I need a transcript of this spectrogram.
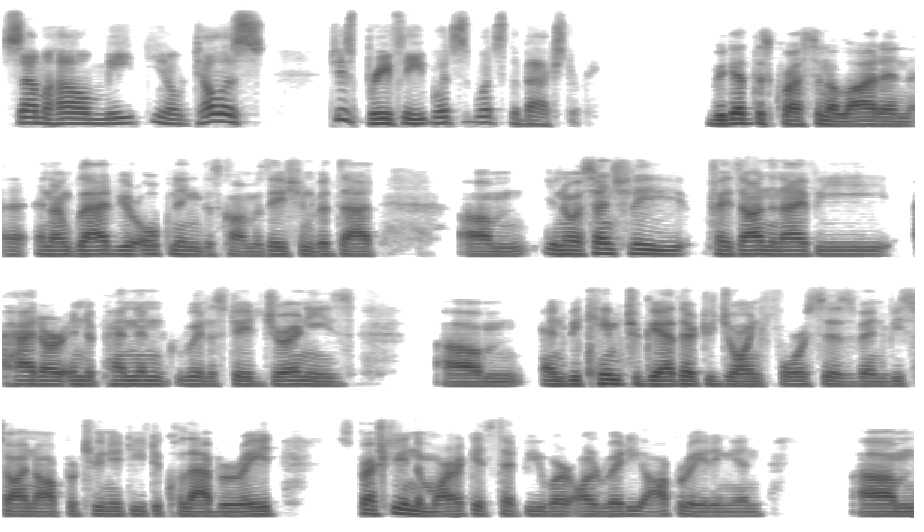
somehow meet? You know, tell us just briefly what's what's the backstory. We get this question a lot, and and I'm glad we're opening this conversation with that. Um, you know, essentially, Faizan and I we had our independent real estate journeys, um, and we came together to join forces when we saw an opportunity to collaborate, especially in the markets that we were already operating in. Um,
